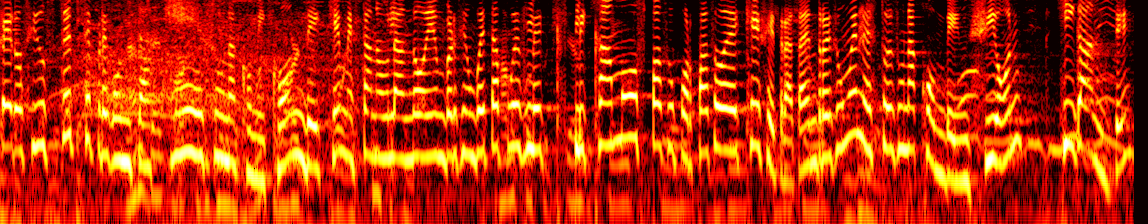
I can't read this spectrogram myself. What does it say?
Pero si usted usted se pregunta qué es una Comic Con, de qué me están hablando hoy en versión beta, pues le explicamos paso por paso de qué se trata. En resumen, esto es una convención gigante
